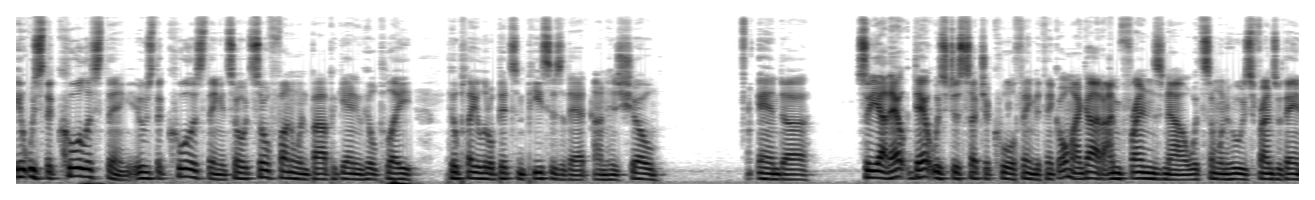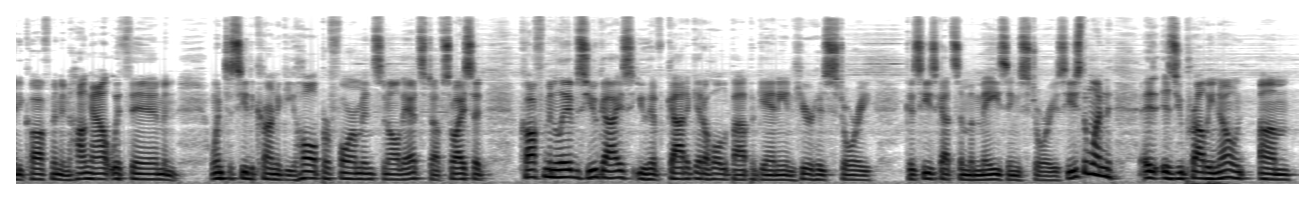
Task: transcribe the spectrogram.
it was the coolest thing. It was the coolest thing. And so it's so fun when Bob Pagani he'll play he'll play little bits and pieces of that on his show. And uh, so yeah, that that was just such a cool thing to think. Oh my God, I'm friends now with someone who was friends with Andy Kaufman and hung out with him and went to see the Carnegie Hall performance and all that stuff. So I said, Kaufman lives. You guys, you have got to get a hold of Bob Pagani and hear his story because he's got some amazing stories. He's the one, as you probably know, um,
